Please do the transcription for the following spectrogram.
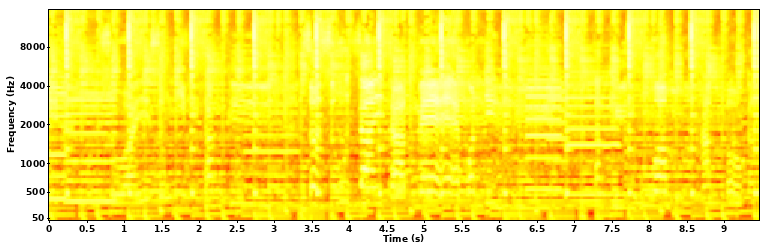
ยคนสวยทรงยิ้มทั้งคืนเสิร์สู้ใจจากแม่ก่อนยืนทั้งคืนห่วมหักต่อกัน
